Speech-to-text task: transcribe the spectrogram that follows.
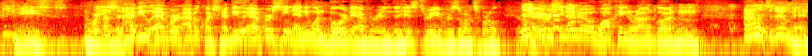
Jesus. And we're So have you ever, I have a question. Have you ever seen anyone bored ever in the history of Resorts World? have you ever seen anyone walking around going, hmm, I don't know what to do, man.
